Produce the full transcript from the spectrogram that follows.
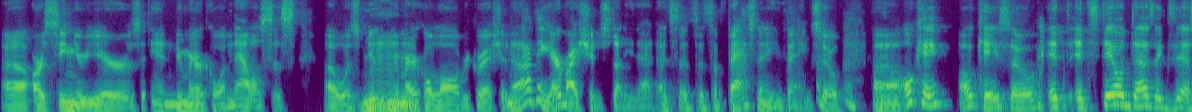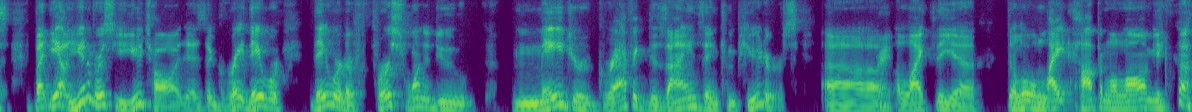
uh, our senior years in numerical analysis uh, was new mm. numerical law regression, and I think everybody should study that. It's it's, it's a fascinating thing. So uh, okay, okay, so it it still does exist, but yeah, University of Utah is a great. They were they were the first one to do major graphic designs in computers, uh, right. like the uh, the little light hopping along, you know,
